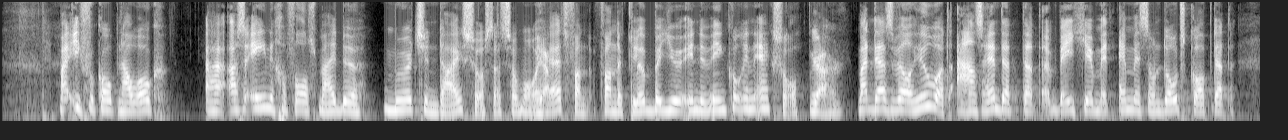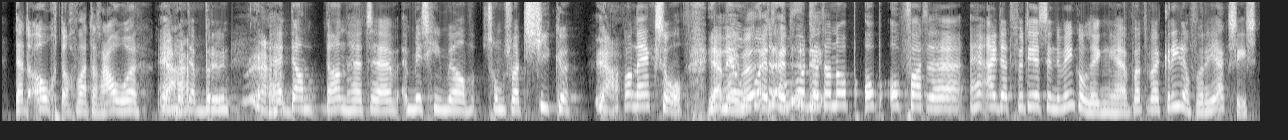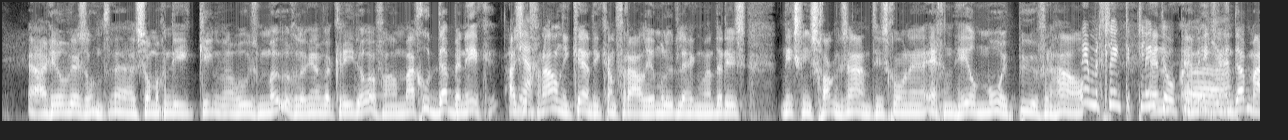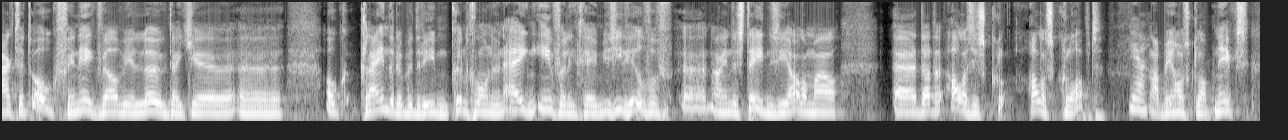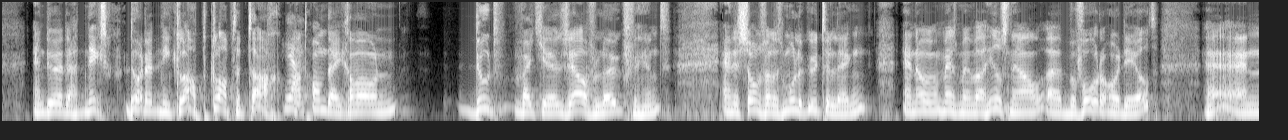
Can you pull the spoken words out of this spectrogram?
Maar ik verkoop nou ook eh, als enige volgens mij de merchandise, zoals dat zo mooi Ja. heet, van, van de club bij je in de winkel in Excel. Ja, Maar dat is wel heel wat aan, hè? Dat, dat een beetje met, en met zo'n doodskop, dat, dat oog toch wat rauwer Ja. met dat bruin. Ja. Eh, dan, dan het eh, misschien wel soms wat chique ja. van Excel. Ja, nee, En hoe maar wordt, het- hoe het- wordt dat dan op, op, opvat, eh, hè, als je dat voor het eerst in de winkel liggen hebt? Wat, wat krijg je dan voor reacties? Ja, heel wisselend. Eh, sommigen die kijken van hoe is het mogelijk en wat krijg je door van. Maar goed, dat ben ik. Als je Ja. het verhaal niet kent, ik kan het verhaal helemaal uitleggen. Want er is niks geen schokkends aan. Het is gewoon eh, echt een heel mooi, puur verhaal. Nee, maar het klinkt, het klinkt en, ook... en, weet je, eh, en dat maakt het ook, vind ik, wel weer leuk. Dat je ook kleinere bedrijven kunnen gewoon hun eigen invulling geven. Je ziet heel veel, nou in de steden zie je allemaal dat alles, is, alles klopt. ja. Nou, bij ons klopt niks. En doordat, het niks, doordat het niet klopt, klopt het toch. Ja. Want omdat je gewoon doet wat je zelf leuk vindt. En het is soms wel eens moeilijk uit te leggen. En ook mensen zijn wel heel snel eh, bevooroordeeld. Hè, en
